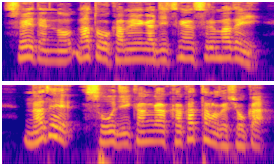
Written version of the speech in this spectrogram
スウェーデンの NATO 加盟が実現するまでになぜそう時間がかかったのでしょうか？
